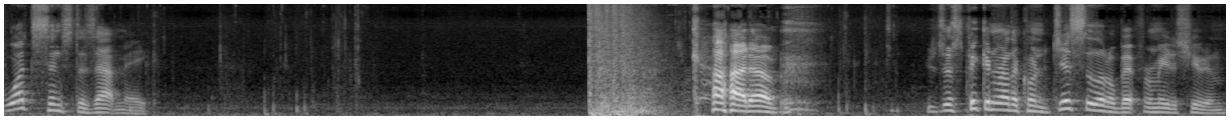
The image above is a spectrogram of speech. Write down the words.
what sense does that make? God, um, you're just peeking around the corner just a little bit for me to shoot him.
